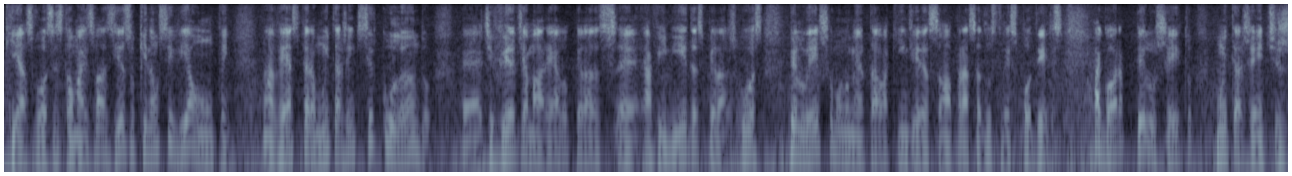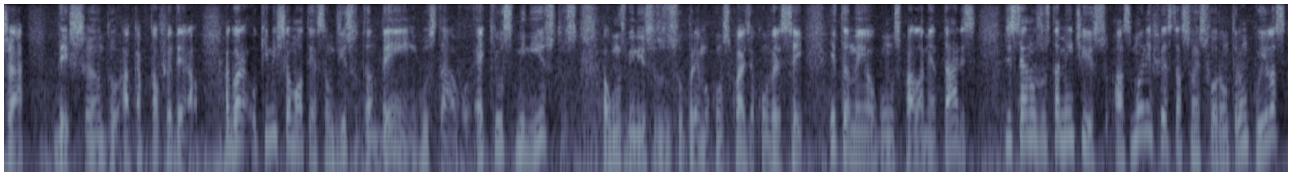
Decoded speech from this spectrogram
que as ruas estão mais vazias, o que não se via ontem. Na véspera, muita gente circulando. É, de verde e amarelo pelas eh, avenidas, pelas ruas, pelo eixo monumental aqui em direção à Praça dos Três Poderes. Agora, pelo jeito, muita gente já deixando a capital federal. Agora, o que me chamou a atenção disso também, Gustavo, é que os ministros, alguns ministros do Supremo com os quais eu conversei e também alguns parlamentares, disseram justamente isso. As manifestações foram tranquilas,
